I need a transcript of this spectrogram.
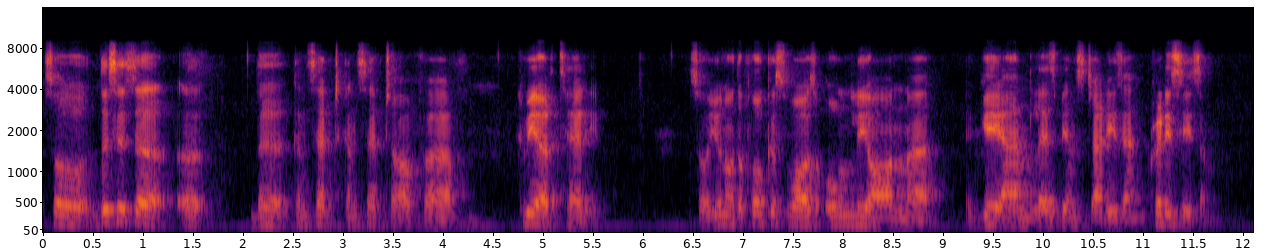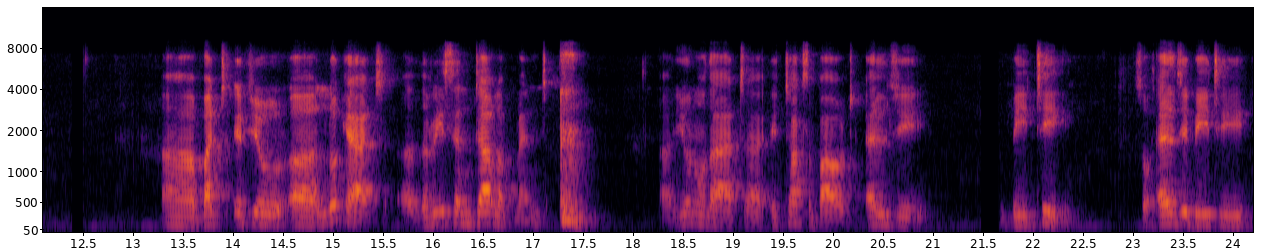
So this is a, a the concept concept of uh, queer theory. So you know the focus was only on uh, gay and lesbian studies and criticism. Uh, but if you uh, look at uh, the recent development, you know that it talks about LGBT. So LGBT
